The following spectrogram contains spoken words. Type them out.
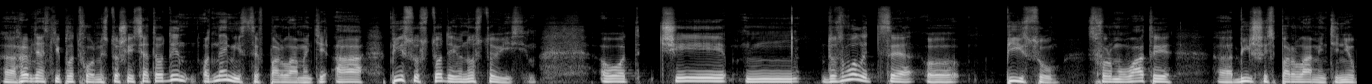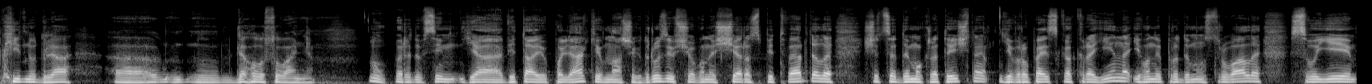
громадянській платформі 161 одне місце в парламенті, а пісу 198. От Чи дозволить це пісу сформувати більшість в парламенті необхідну для, для голосування? Ну, передусім, я вітаю поляків, наших друзів, що вони ще раз підтвердили, що це демократична європейська країна, і вони продемонстрували свої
